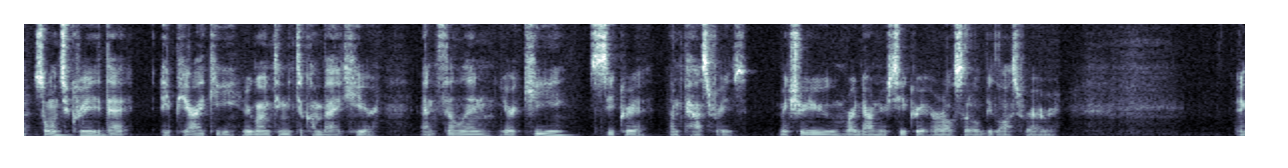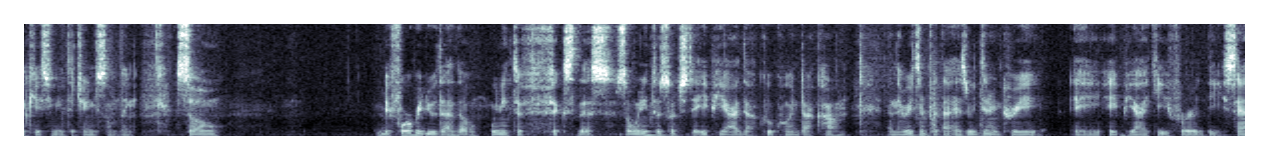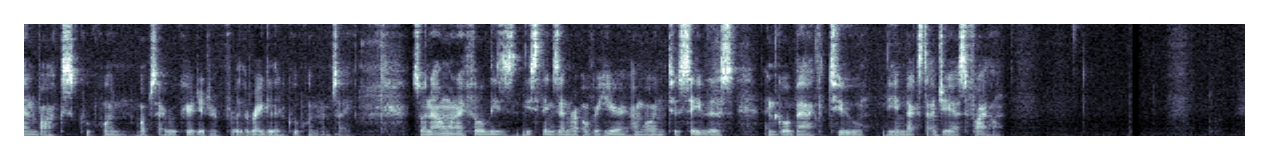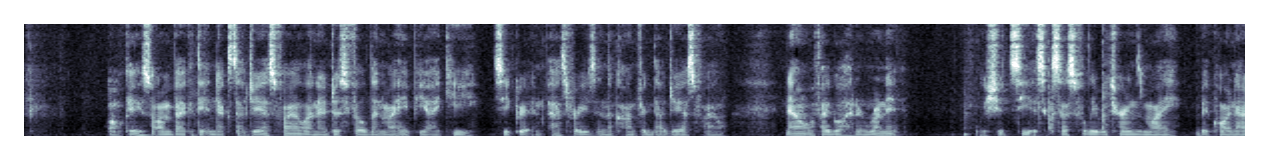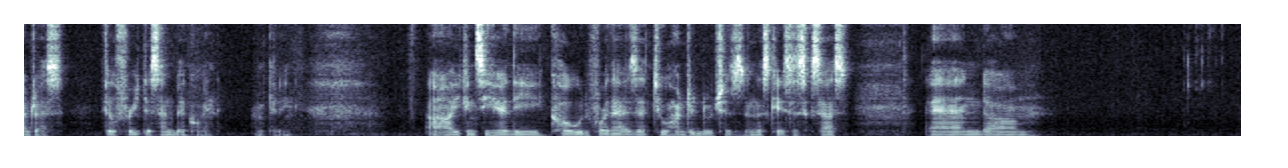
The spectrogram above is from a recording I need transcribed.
So once you create that API key, you're going to need to come back here and fill in your key, secret, and passphrase. Make sure you write down your secret or else it'll be lost forever in case you need to change something. So before we do that though, we need to fix this. So we need to switch to api.kucoin.com. And the reason for that is we didn't create a API key for the sandbox KuCoin website. We created it for the regular KuCoin website. So now when I fill these, these things in right over here, I'm going to save this and go back to the index.js file. Okay, so I'm back at the index.js file and I just filled in my API key, secret, and passphrase in the config.js file. Now if I go ahead and run it, we should see it successfully returns my Bitcoin address. Feel free to send Bitcoin. I'm kidding. Uh, you can see here the code for that is a 200, which is in this case a success. And um,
